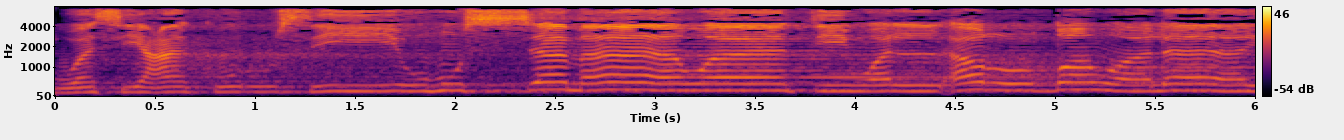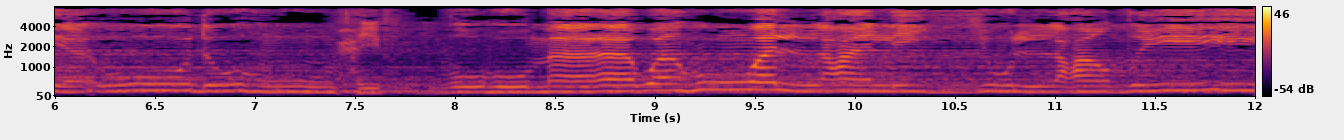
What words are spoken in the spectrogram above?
وسع كرسيه السماوات والأرض ولا يئوده حفظهما وهو العلي العظيم.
